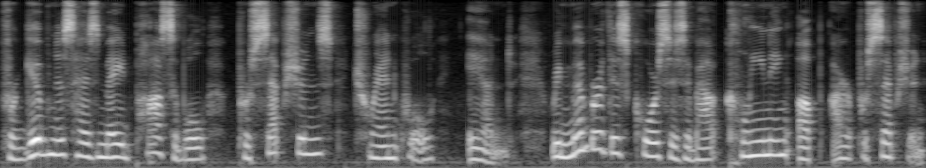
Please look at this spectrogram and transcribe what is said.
Forgiveness has made possible perception's tranquil end. Remember, this course is about cleaning up our perception.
